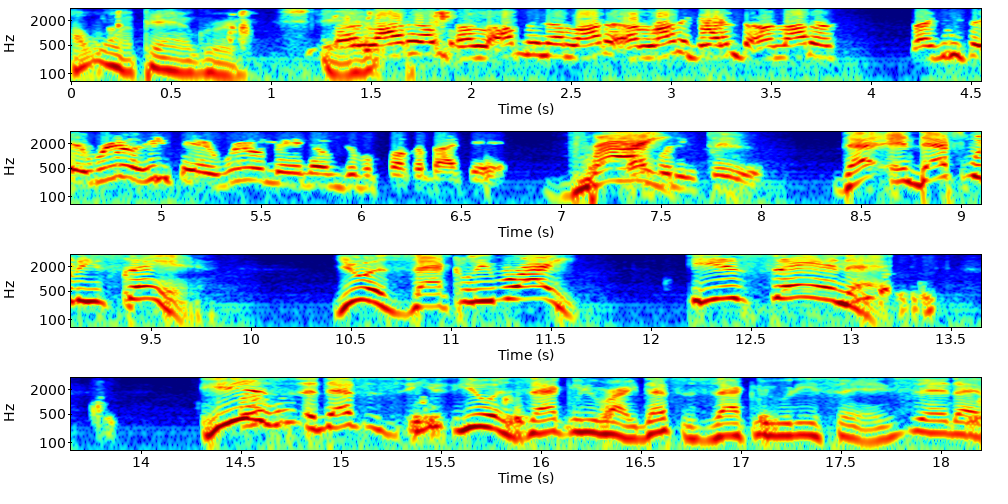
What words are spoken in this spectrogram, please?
I want Pam Grier. Shit. A lot of, a I mean, a lot of, a lot of guys, a lot of, like he said, real. He said, real men don't give a fuck about that. Right. That's what he said. That and that's what he's saying. You're exactly right. He is saying that. He is. Uh-huh. That's you- you're exactly right. That's exactly what he's saying. He's saying that.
